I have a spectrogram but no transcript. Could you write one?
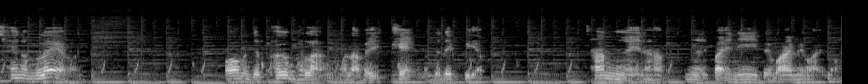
ใช้น้ำแร่ก่อนเพราะมันจะเพิ่มพลังเวลาไปแข่งมันจะได้เปรียบห้ามเหนื่อยนะครับ เหนื่อยไปนี่ไปว่ายไม่ไหวหรอก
